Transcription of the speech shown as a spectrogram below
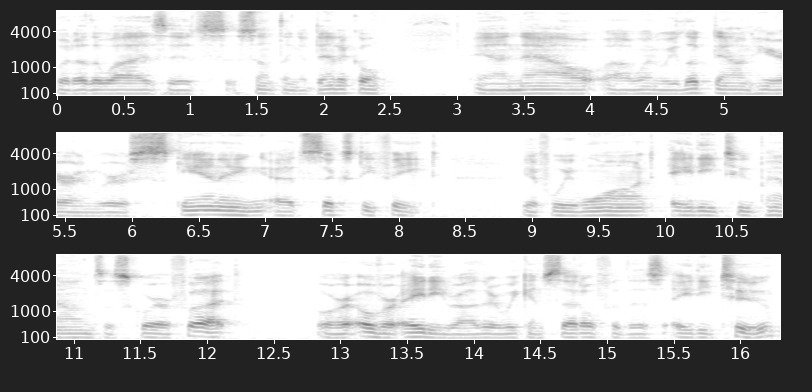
but otherwise it's something identical. And now uh, when we look down here and we're scanning at 60 feet, if we want 82 pounds a square foot, or over 80 rather, we can settle for this 82,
